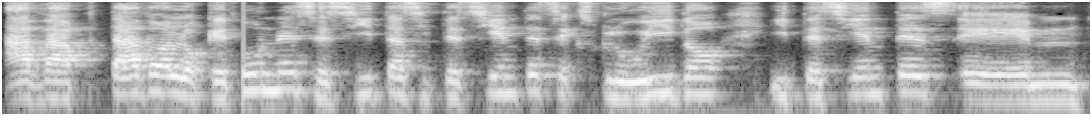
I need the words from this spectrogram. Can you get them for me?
adaptado a lo que tú necesitas y te sientes excluido y te sientes, em,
